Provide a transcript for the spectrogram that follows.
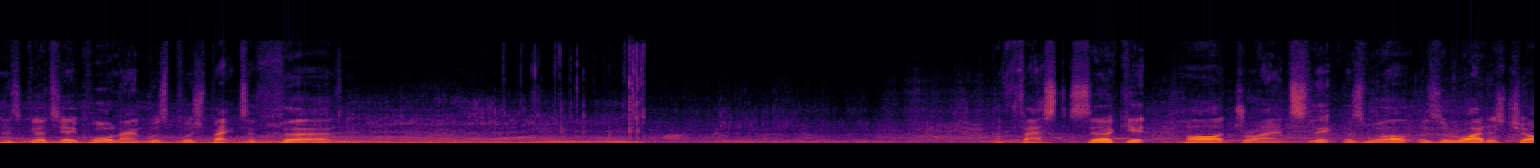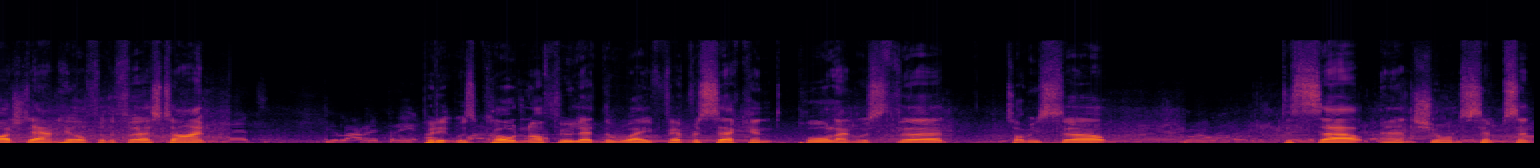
as Gauthier Paulin was pushed back to third. A fast circuit, hard, dry and slick as well as the riders charge downhill for the first time. But it was Coldenhoff who led the way. Febvre second, Paulin was third, Tommy Searle, Desalle and Shaun Simpson,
